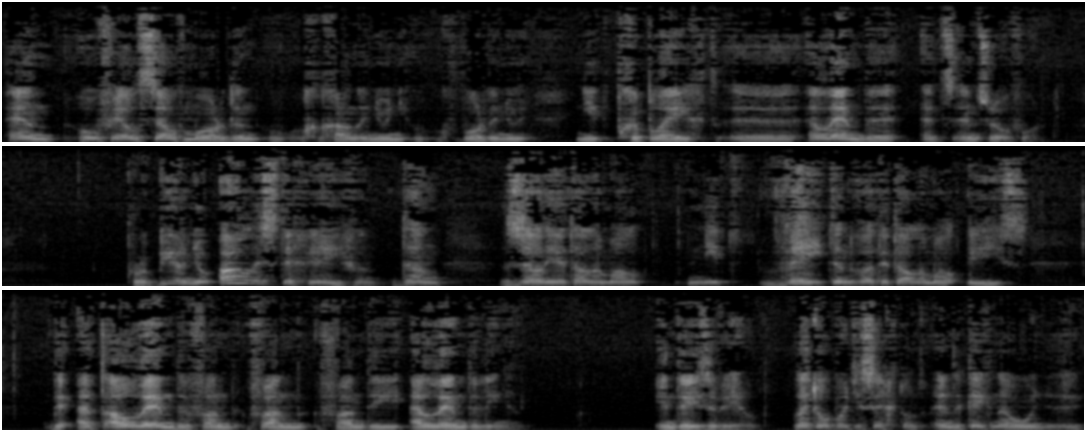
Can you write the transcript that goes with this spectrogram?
En hoeveel zelfmoorden gaan er nu, worden nu niet gepleegd, uh, ellende, enzovoort. Probeer nu alles te geven, dan zal je het allemaal niet weten wat het allemaal is. De, het ellende van, van, van die ellendelingen in deze wereld. Let op wat je zegt ons. En kijk nou, eh,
